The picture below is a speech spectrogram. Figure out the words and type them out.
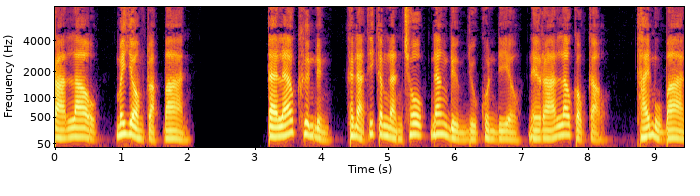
ร้านเหล้าไม่ยอมกลับบ้าน แต่แล้วคืนหนึ่ง ขณะที่กำนันโชคนั่งดื่มอยู่คนเดียวในร้านเหล้าเก่าๆท้ายหมู่บ้าน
